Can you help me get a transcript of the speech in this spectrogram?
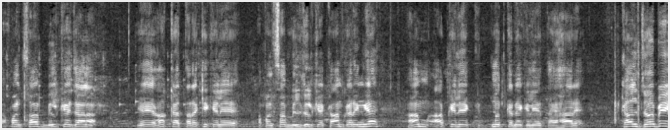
अपन सब मिल के जाना, ये हक का तरक्की के लिए अपन सब मिलजुल के काम करेंगे। हम आपके लिए खिदमत करने के लिए तैयार है। कल जो भी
